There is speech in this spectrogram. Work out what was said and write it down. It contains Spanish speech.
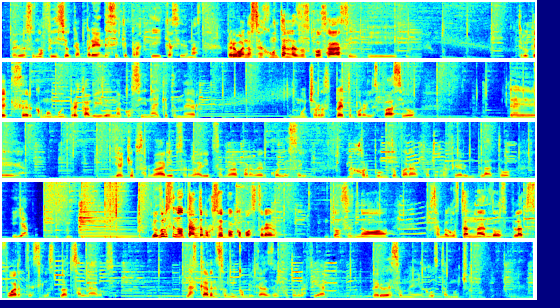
Pero es un oficio que aprendes y que practicas y demás. Pero bueno, se juntan las dos cosas y, y creo que hay que ser como muy precavido en una cocina, hay que tener mucho respeto por el espacio. eh, y hay que observar y observar y observar para ver cuál es el mejor punto para fotografiar un plato y ya. Los dulces no tanto porque soy poco postrero. Entonces no, o sea, me gustan más los platos fuertes y los platos salados. Las carnes son bien complicadas de fotografiar, pero eso me gusta mucho, ¿no?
